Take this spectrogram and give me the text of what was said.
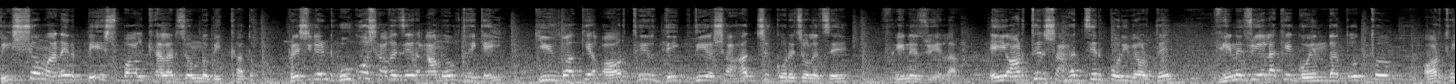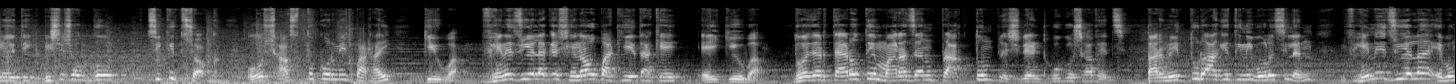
বিশ্বমানের বেসবল খেলার জন্য বিখ্যাত। প্রেসিডেন্ট হুগো সাভেজের আমল থেকেই কিউবাকে অর্থের দিক দিয়ে সাহায্য করে চলেছে ভেনেজুয়েলা। এই অর্থের সাহায্যের পরিবর্তে ভেনেজুয়েলাকে গোয়েন্দা তথ্য, অর্থনৈতিক বিশেষজ্ঞ, চিকিৎসক ও স্বাস্থ্যকর্মী পাঠায় কিউবা। ভেনেজুয়েলাকে সেনাও পাঠিয়ে থাকে এই কিউবা। দু তেরোতে মারা যান প্রাক্তন প্রেসিডেন্ট হুগো সাভেজ। তার মৃত্যুর আগে তিনি বলেছিলেন, ভেনেজুয়েলা এবং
